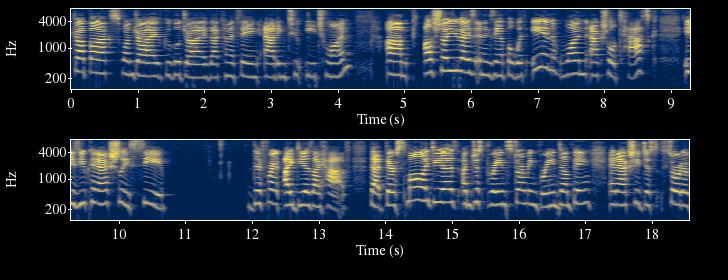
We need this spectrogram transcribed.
Dropbox, OneDrive, Google Drive, that kind of thing, adding to each one. Um, I'll show you guys an example within one actual task is you can actually see different ideas I have that they're small ideas. I'm just brainstorming, brain dumping, and actually just sort of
